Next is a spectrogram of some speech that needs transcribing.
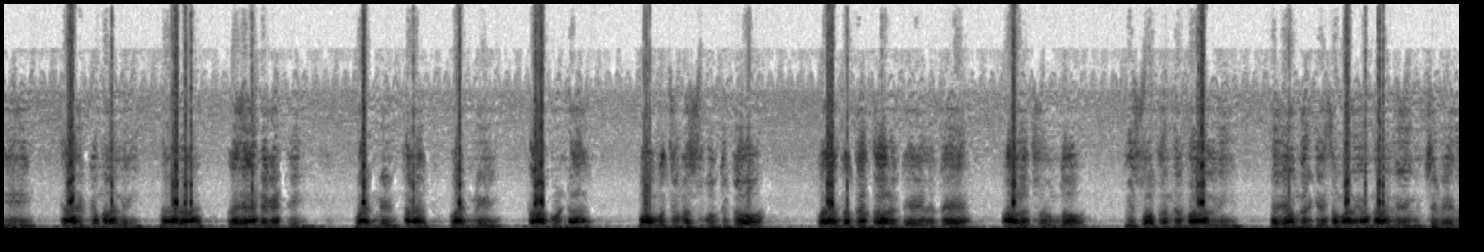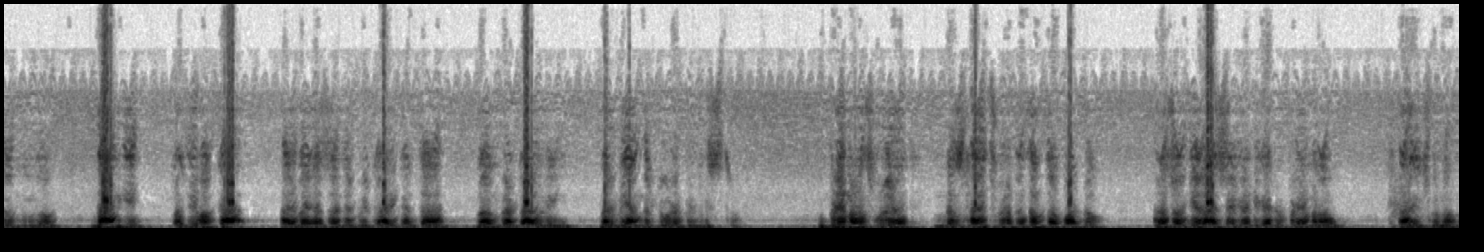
ఈ కార్యక్రమాన్ని మరి మరి ఎండగట్టి వాటిని వాటిని కాకుండా మా ఉద్యమ స్ఫూర్తితో తప్పంతాలకు ఏదైతే ఆలోచన ఉందో ఈ స్వతంత్ర ఫలాల్ని మరి అందరికీ సమానంగా అందాలని నిత్యం ఏదవుతుందో దానికి ప్రతి ఒక్క మరి వైఎస్ఆర్సీపీ కార్యకర్త మనం కట్టాలని మరి మీ అందరికీ కూడా పిలిపిస్తూ. ఇప్పుడే మనం స్మృ- మనం స్మరించుకున్న పెద్దంతో పాటు స్వర్గీయ రాజశేఖర రెడ్డి గారిని ఇప్పుడే మనం స్మరించుకున్నాం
